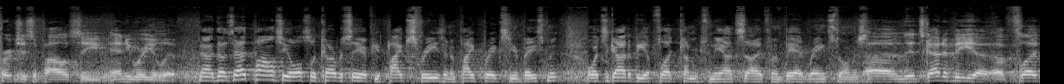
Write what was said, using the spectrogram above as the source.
purchase a policy anywhere you live. Now, does that policy also cover, say, if your pipes freeze and a pipe breaks in your basement, or it's got to be a flood coming from the outside from a bad rainstorm or something? Uh, it's got to be a, a, flood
